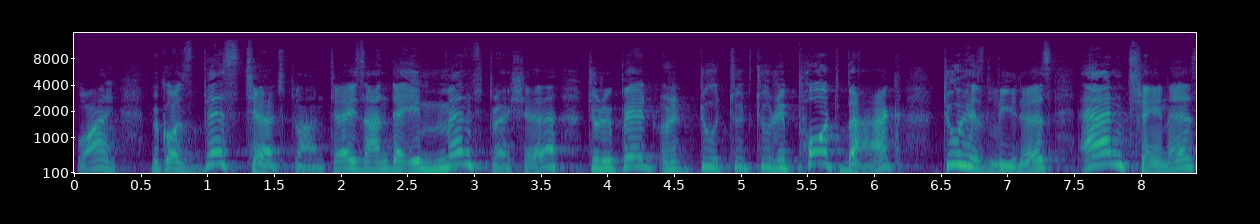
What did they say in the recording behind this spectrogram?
Why? Because this church planter is under immense pressure to, repair, to, to, to report back to his leaders and trainers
